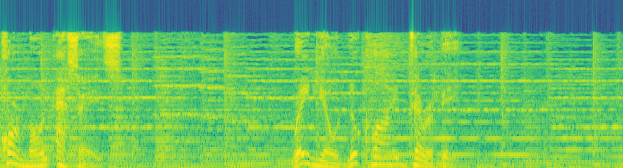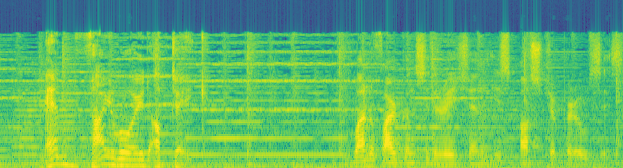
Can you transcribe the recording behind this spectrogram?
hormone assays, radionuclide therapy, and thyroid uptake. One of our consideration is osteoporosis.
